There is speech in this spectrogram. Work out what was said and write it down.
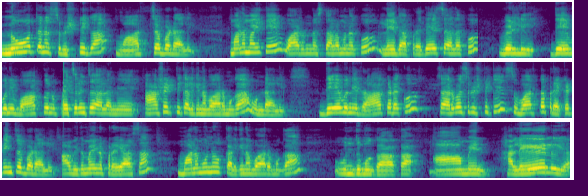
నూతన సృష్టిగా మార్చబడాలి. మనమైతే వారున్న స్థలమునకు లేదా ప్రదేశాలకు వెళ్ళి దేవుని వాక్కును ప్రచురించాలనే ఆసక్తి కలిగిన వారముగా ఉండాలి. దేవుని రాకడకు సర్వ సృష్టికి సువార్త ప్రకటించబడాలి. ఆ విధమైన ప్రయాస మనమును కలిగిన వారముగా ఉందుముగాక ఆమెన్. హలేలుయ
